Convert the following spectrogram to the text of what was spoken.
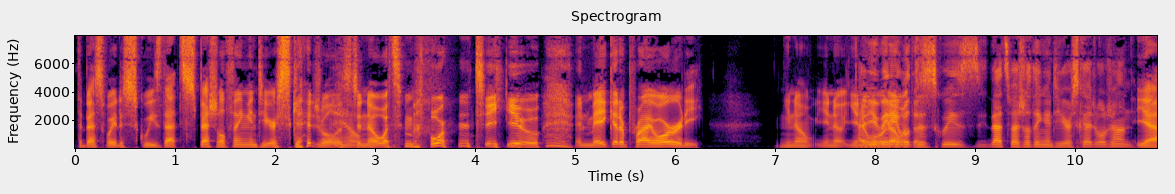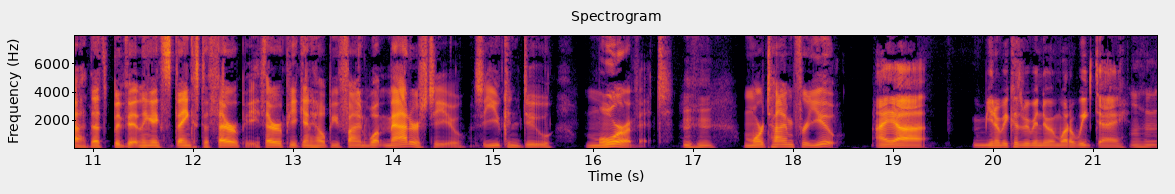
The best way to squeeze that special thing into your schedule is to know what's important to you and make it a priority. You know, you know, you know. Have you been able to squeeze that special thing into your schedule, John? Yeah, that's I think it's thanks to therapy. Therapy can help you find what matters to you so you can do more of it. Mhm. More time for you. I, uh, you know, because we've been doing what a weekday, Mm-hmm.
